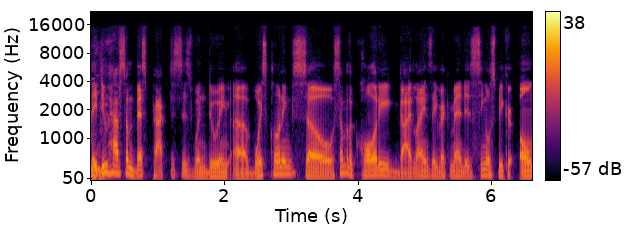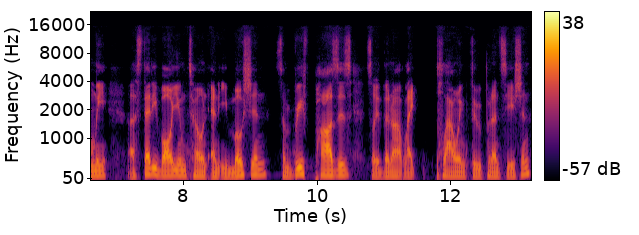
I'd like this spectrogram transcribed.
They do have some best practices when doing uh, voice cloning. So some of the quality guidelines they recommend is single speaker only, uh, steady volume, tone, and emotion, some brief pauses so they're not like plowing through pronunciation,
